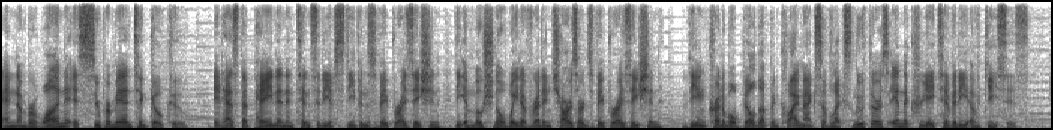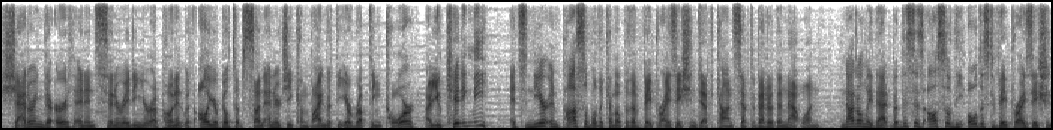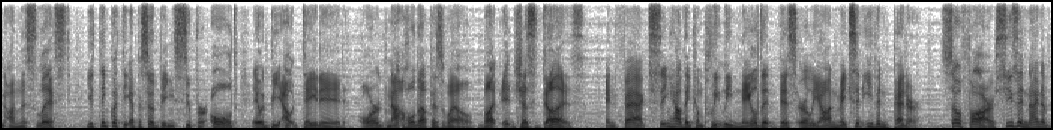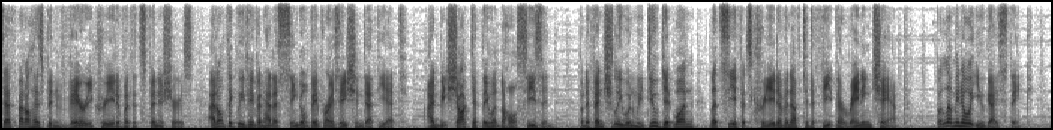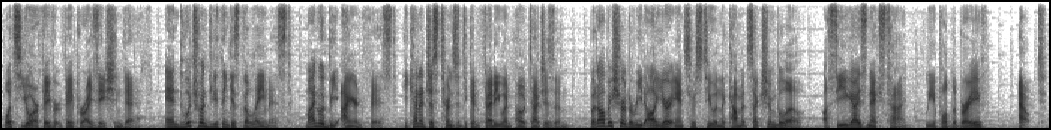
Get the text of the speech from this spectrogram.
And number 1 is Superman to Goku. It has the pain and intensity of Steven's vaporization, the emotional weight of Red and Charizard's vaporization, the incredible buildup and climax of Lex Luthor's, and the creativity of Geese's. Shattering the earth and incinerating your opponent with all your built up sun energy combined with the erupting core? Are you kidding me? It's near impossible to come up with a vaporization death concept better than that one. Not only that, but this is also the oldest vaporization on this list. You'd think with the episode being super old, it would be outdated, or not hold up as well, but it just does. In fact, seeing how they completely nailed it this early on makes it even better. So far, Season 9 of Death Battle has been very creative with its finishers. I don't think we've even had a single vaporization death yet. I'd be shocked if they went the whole season. But eventually when we do get one, let's see if it's creative enough to defeat the reigning champ. But let me know what you guys think. What's your favorite vaporization death? And which one do you think is the lamest? Mine would be Iron Fist. He kinda just turns into confetti when Po touches him. But I'll be sure to read all your answers too in the comment section below. I'll see you guys next time. Leopold the Brave, out.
